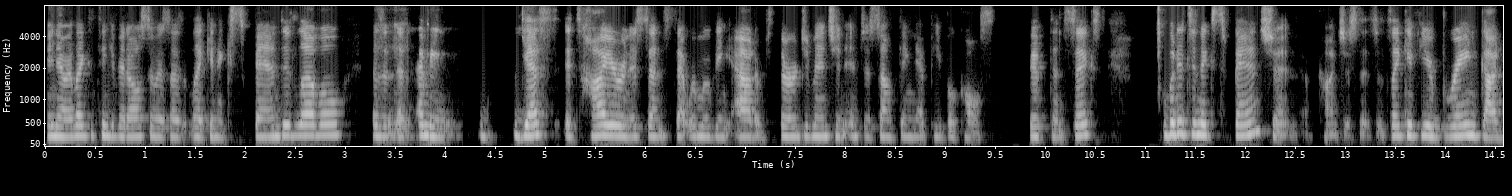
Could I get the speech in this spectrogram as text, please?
you know, I like to think of it also as a, like an expanded level. As a- Mhm. I mean, yes, it's higher in a sense that we're moving out of third dimension into something that people call fifth and sixth, but it's an expansion of consciousness. It's like if your brain got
